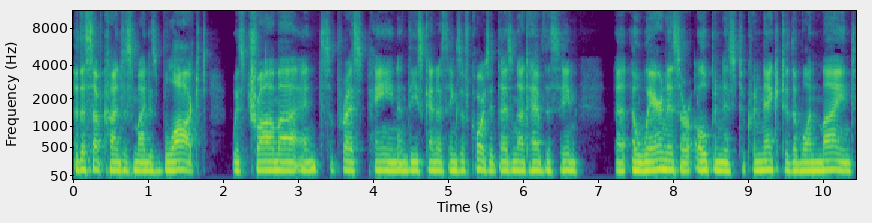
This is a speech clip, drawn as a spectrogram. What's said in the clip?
the subconscious mind is blocked with trauma and suppressed pain and these kind of things of course it does not have the same uh, awareness or openness to connect to the one mind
